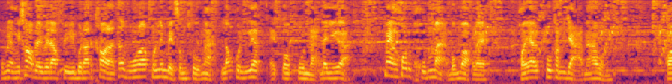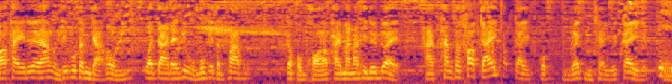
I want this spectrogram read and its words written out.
ผมยังไม่ชอบเลยเวลาฟรีโบนัสเข้าอะถ้าสมมติว่าคุณเล่นเบ็ดสูงๆอะแล้วคุณเลือกไอ้ตัวคุณอะได้เยอะแม่งโคตรคุ้มอะผมบอกเลย ขออนุญาตพูดคำหยาบนะครับผมขออภัยด้วยนะครับผมที่พูดคำหยาบครับผมวาจาใดที่ผมพูดไม่สัมภาษณ์กับผมขออภัยมาณที่ด้วยด้วย หากท่านชอบใจชอบใจกดไลค์ปุ่มแชร์อยู่ใกล้ๆโอ้โห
